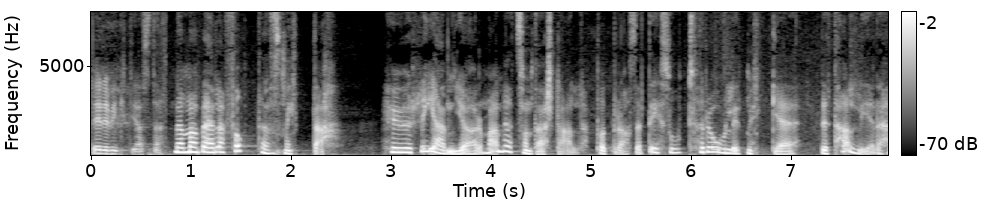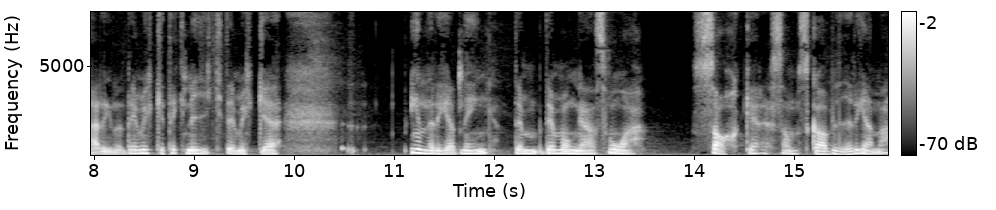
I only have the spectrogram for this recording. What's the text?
Det är det viktigaste. När man väl har fått en smitta, hur rengör man ett sånt här stall på ett bra sätt? Det är så otroligt mycket detaljer det här inne. Det är mycket teknik, det är mycket inredning, det, det är många små saker som ska bli rena.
